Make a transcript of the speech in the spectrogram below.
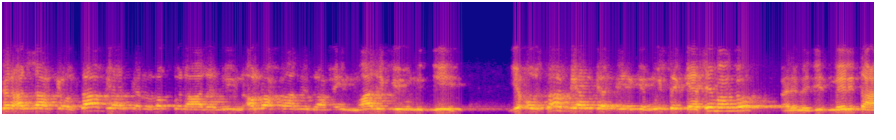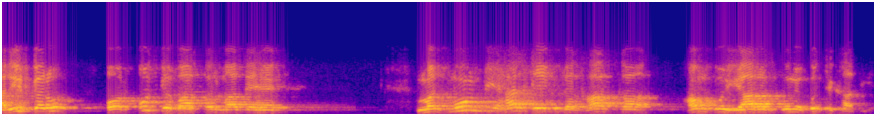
پھر اللہ کے اوساف بیان کرو رب العالمین، الرحمن الرحیم، مالک یوم الدین۔ یہ اوساف بیان کرتی ہے کہ مجھ سے کیسے مانگو؟ پہلے مجید میری تعریف کرو اور اس کے بعد فرماتے ہیں، مضمون بھی ہر ایک درخواست کا ہم کو یار تو نے خود سکھا دیا۔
